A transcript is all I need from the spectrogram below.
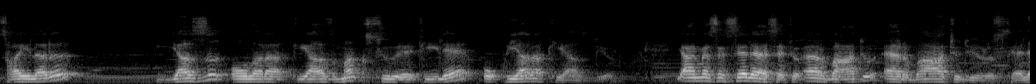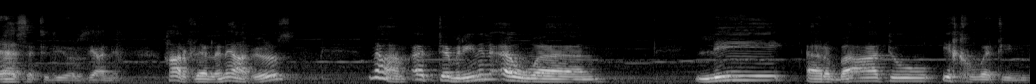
sayıları yazı olarak yazmak suretiyle okuyarak yaz diyor. Yani mesela selasetu, erbaatu, erbaatu diyoruz. Selasetu diyoruz yani. Harflerle ne yapıyoruz? Naam, et-temrinil evvel. Li erbaatu ihvetin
